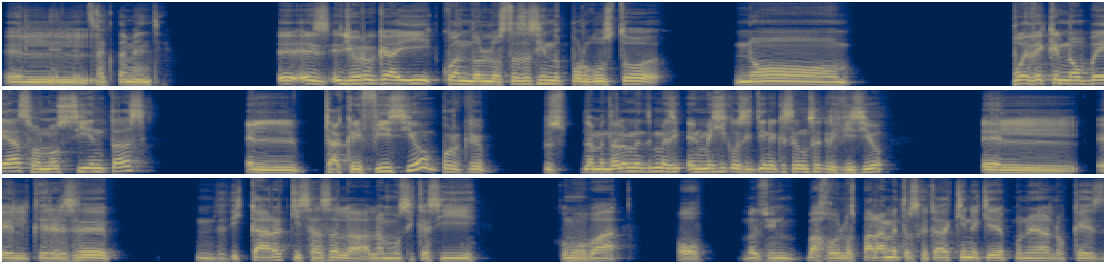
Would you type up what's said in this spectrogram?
El, Exactamente. e, es- yo creo que ahí cuando lo estás haciendo por gusto, no puede que no veas o no sientas el sacrificio, porque pues, lamentablemente en México sí tiene que ser un sacrificio el, el quererse dedicar quizás a la, a la música así como va, o más bien bajo los parámetros que cada quien le quiere poner a lo que es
